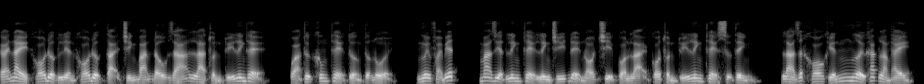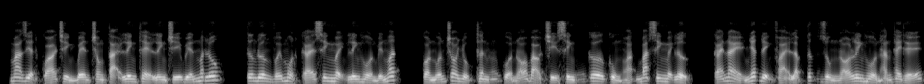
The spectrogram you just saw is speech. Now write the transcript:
Cái này khó được liền khó được tại chính bán đấu giá là thuần túy linh thể, quả thực không thể tưởng tượng nổi. Ngươi phải biết, ma diệt linh thể linh trí để nó chỉ còn lại có thuần túy linh thể sự tình, là rất khó khiến người khác làm thay ma diệt quá trình bên trong tại linh thể linh trí biến mất lúc, tương đương với một cái sinh mệnh linh hồn biến mất, còn muốn cho nhục thân của nó bảo trì sinh cơ cùng hoạt bát sinh mệnh lực, cái này nhất định phải lập tức dùng nó linh hồn hắn thay thế.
